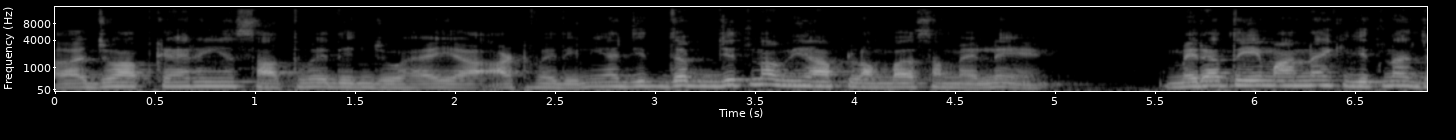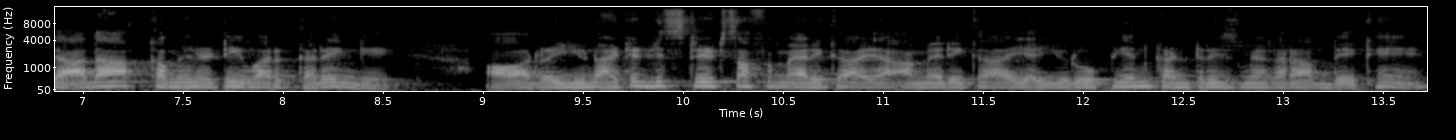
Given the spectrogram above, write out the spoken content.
जो आप कह रही हैं सातवें दिन जो है या आठवें दिन या जित जब जितना भी आप लंबा समय लें मेरा तो ये मानना है कि जितना ज़्यादा आप कम्युनिटी वर्क करेंगे और यूनाइटेड स्टेट्स ऑफ़ अमेरिका या अमेरिका या यूरोपियन कंट्रीज़ में अगर आप देखें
